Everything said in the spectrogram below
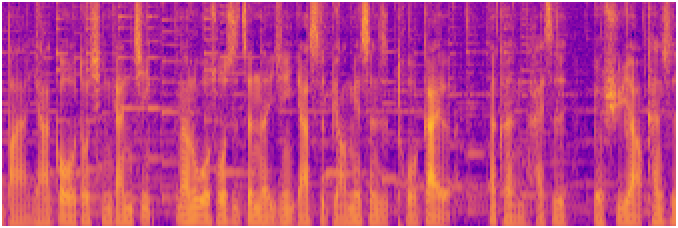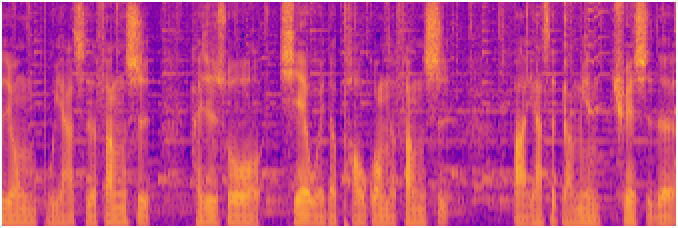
把牙垢都清干净。那如果说是真的已经牙齿表面甚至脱钙了，那可能还是有需要看是用补牙齿的方式。还是说些微的抛光的方式，把牙齿表面确实的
